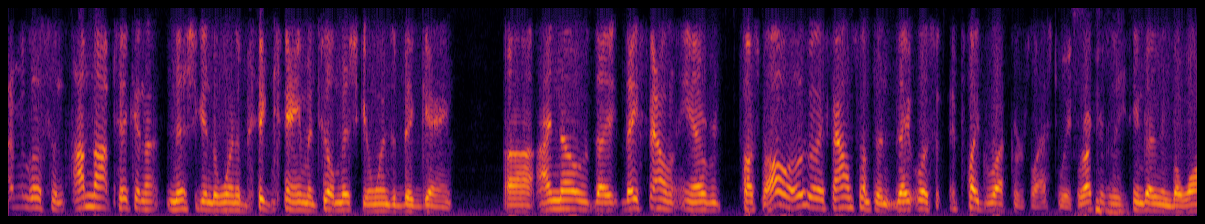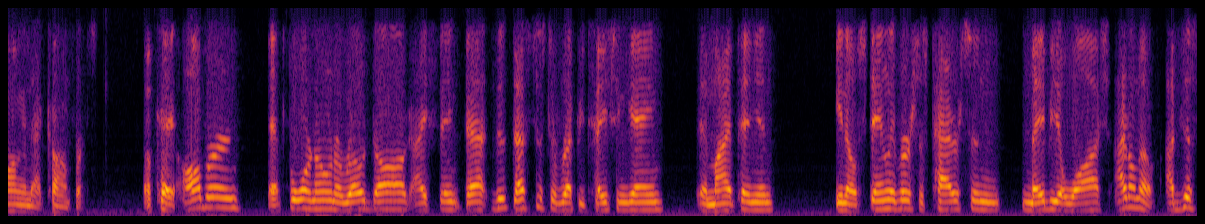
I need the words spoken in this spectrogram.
I mean, listen, I'm not picking Michigan to win a big game until Michigan wins a big game. Uh, I know they they found you know possible. Oh, they found something. They listen. They played Rutgers last week. Rutgers right. team doesn't even belong in that conference. Okay, Auburn at four and zero oh a road dog. I think that that's just a reputation game, in my opinion. You know, Stanley versus Patterson, maybe a wash. I don't know. I just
